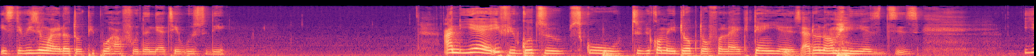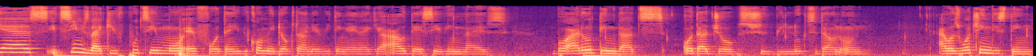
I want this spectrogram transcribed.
It's the reason why a lot of people have food on their tables today. And yeah, if you go to school to become a doctor for like 10 years, I don't know how many years it is. Yes, it seems like you've put in more effort and you become a doctor and everything, and like you're out there saving lives. But I don't think that other jobs should be looked down on. I was watching this thing,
